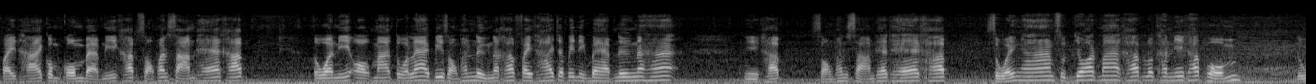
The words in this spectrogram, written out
ไฟท้ายกลมๆแบบนี้ครับ 2003 แท้ครับ ตัวนี้ออกมาตัวแรกปี 2001 นะครับ ไฟท้ายจะเป็นอีกแบบหนึ่งนะฮะ นี่ครับ 2003 แท้ๆครับ สวยงามสุดยอดมากครับ รถคันนี้ครับผมดู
